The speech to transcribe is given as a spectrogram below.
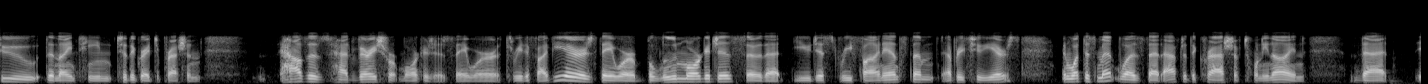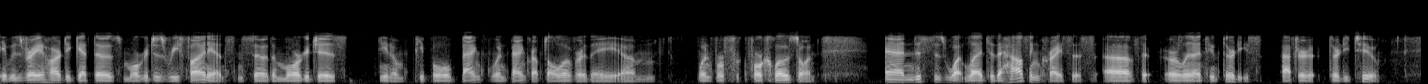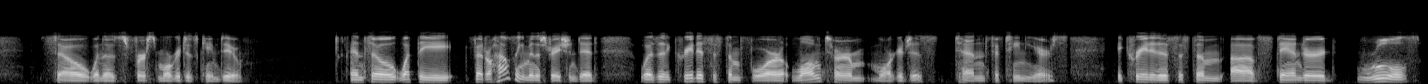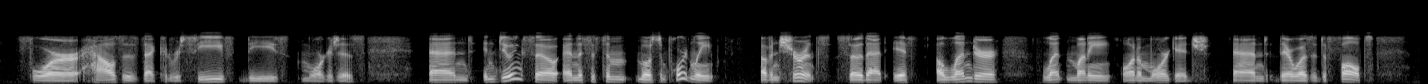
to the 19 to the Great Depression, houses had very short mortgages. They were three to five years. They were balloon mortgages, so that you just refinance them every few years. And what this meant was that after the crash of 29, that it was very hard to get those mortgages refinanced, and so the mortgages, you know, people bank went bankrupt all over. They um, went for foreclosed on. And this is what led to the housing crisis of the early 1930s after 32. So when those first mortgages came due. And so, what the Federal Housing Administration did was it created a system for long term mortgages, 10, 15 years. It created a system of standard rules for houses that could receive these mortgages. And in doing so, and the system, most importantly, of insurance, so that if a lender lent money on a mortgage and there was a default,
